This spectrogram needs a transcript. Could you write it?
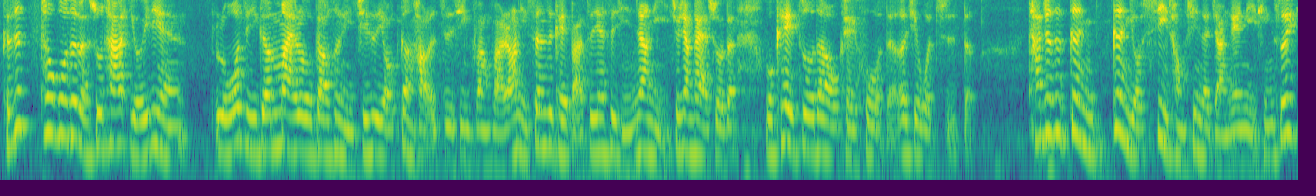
可是透过这本书，它有一点逻辑跟脉络告诉你，其实有更好的执行方法，然后你甚至可以把这件事情让你，就像刚才说的，我可以做到，我可以获得，而且我值得。他就是更更有系统性的讲给你听，所以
